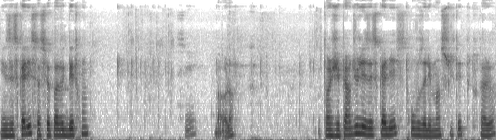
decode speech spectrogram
Les escaliers, ça se fait pas avec des troncs. Si. Bah voilà. Attends, j'ai perdu les escaliers. Se trouve, vous allez m'insulter depuis tout à l'heure.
